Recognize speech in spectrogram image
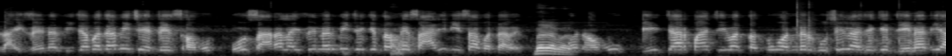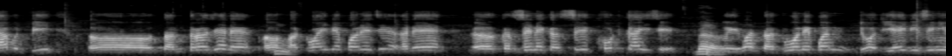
લાઇઝેનર બીજા બધા બી છે એટલે અમુક બહુ સારા લાઇઝેનર બી છે કે તમને સારી દિશા બતાવે. પણ અમુક બે ચાર પાંચ એવા તત્વો અંદર ઘૂસેલા છે કે જેનાથી આ બધી તંત્ર છે ને. અટવાઈને પડે છે અને કસે ને કશે ખોટકાય છે. તો એવા તત્વોને પણ જો જીઆઈડીસી ની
